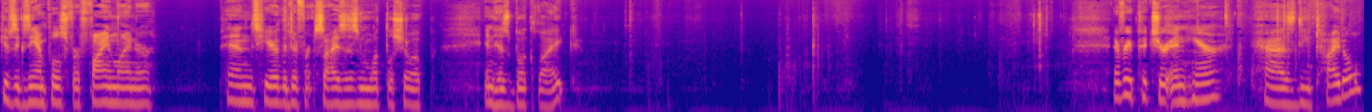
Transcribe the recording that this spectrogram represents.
Gives examples for fine liner pens here, the different sizes and what they'll show up in his book like. Every picture in here has the title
